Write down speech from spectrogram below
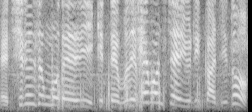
네, 7인승 모델이 있기 때문에 세 번째 유리까지도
